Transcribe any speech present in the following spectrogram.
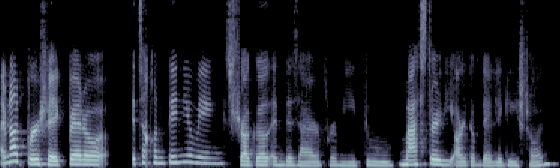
I'm not perfect, pero it's a continuing struggle and desire for me to master the art of delegation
